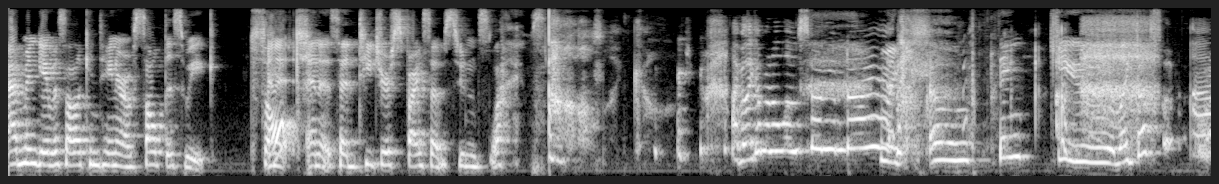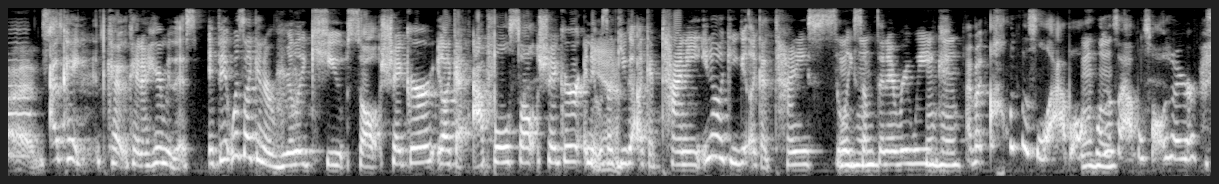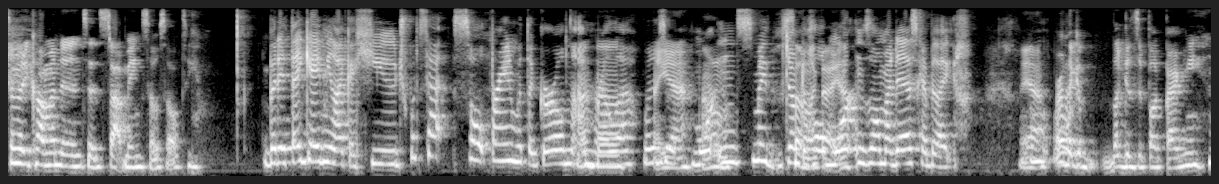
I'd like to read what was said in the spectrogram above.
Admin gave us all a container of salt this week. And it, Salt. and it said, "Teachers spice up students' lives." oh my god! I'd be like, I'm on a low sodium I'm diet. like, oh, thank you. Like that's Uh, okay, okay, okay. Now hear me. This: if it was like in a really cute salt shaker, like an apple salt shaker, and it was Yeah. like you got like a tiny, you know, like you get like a tiny silly Mhm. something every week. Mhm. I'd be like, oh, look at this little apple, look Mhm. at this apple salt shaker. Somebody commented and said, "Stop being so salty." But if they gave me like a huge, what's that salt brand with the girl in the Uh-huh. umbrella? What is Yeah, it? Morton's. Somebody dumped a like whole that, yeah. Morton's on my desk. I'd be like, Yeah, Oh, or oh. like a like a Ziploc baggie.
